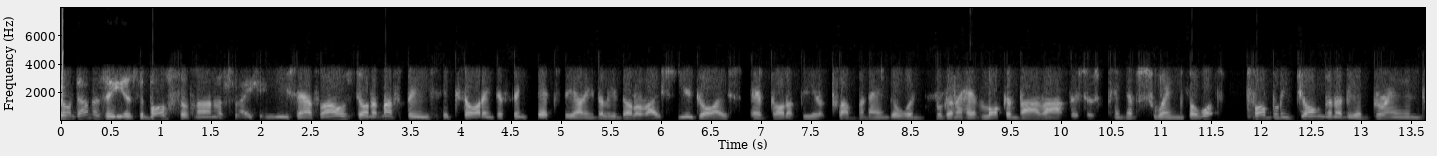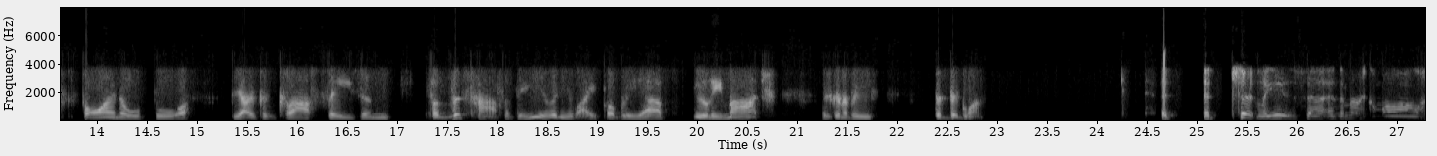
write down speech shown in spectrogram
John Dumesny is the boss of Harness Racing New South Wales. John, it must be exciting to think that's the only million dollar race. You guys have got it there at Club Menangle, and we're going to have Lochinvar Art versus King of Swing for what's probably, John, going to be a grand final for the open class season for this half of the year anyway, probably uh, early March is going to be the big one. It, certainly is, uh, and the Miracle Mile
